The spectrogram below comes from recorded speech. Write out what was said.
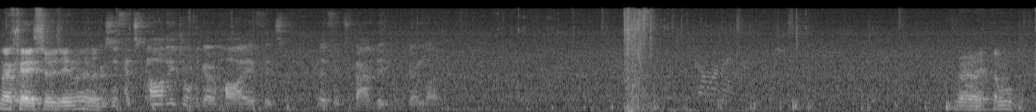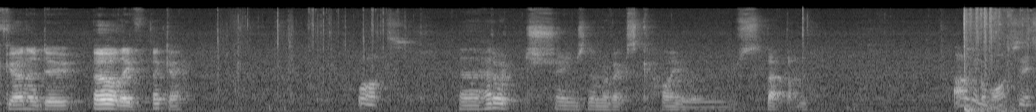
kill. Okay, so is he gonna... Because if it's carnage, you want to go high. If it's if it's bandit, you want to go low. Right, I'm gonna do. Oh, they. Okay. What? Uh, how do I change the number of X Kairos? That button. I'm gonna watch this.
